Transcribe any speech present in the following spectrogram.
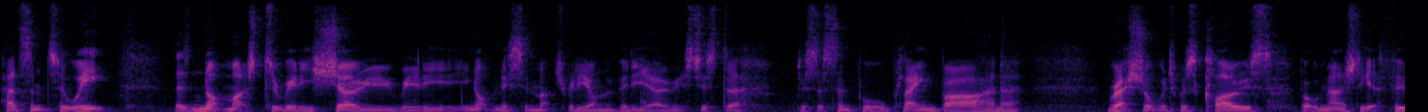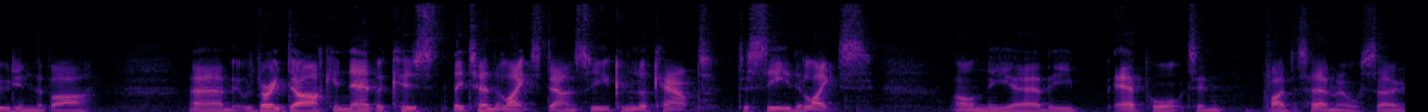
had something to eat. There's not much to really show you really. You're not missing much really on the video. It's just a just a simple plain bar and a restaurant which was closed, but we managed to get food in the bar. Um, it was very dark in there because they turned the lights down so you can look out to see the lights on the uh, the airport and by the terminal. So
